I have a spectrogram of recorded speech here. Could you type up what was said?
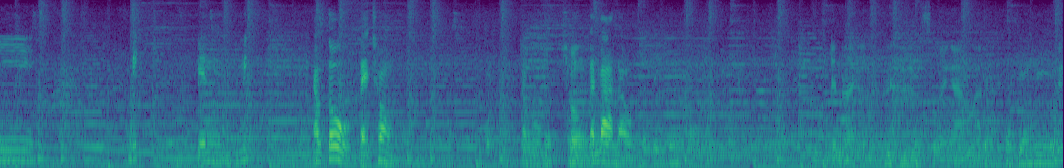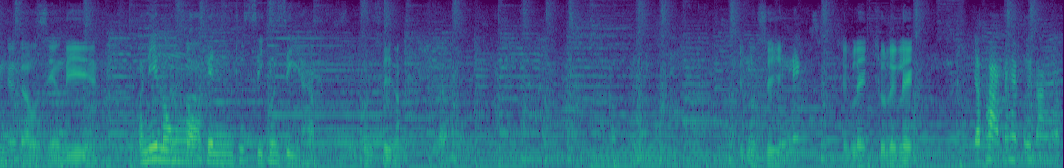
มีมิกเป็นมิกอัลโต้แปดช่องครับผมช่องบ้านๆเรา เป็นไรสวยงามมากเสียงดีถึงจะเก่าเสียงดีวันนี้ลงเอ่อเป็นชุด4คูณ4นะครับสี่คูณสี่เนอะสี่คูณสี่เล็กเล็กๆชุดเล็กๆจะพาไม่ให้เปิดดังครับ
